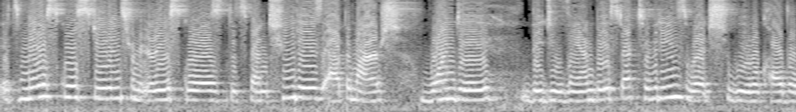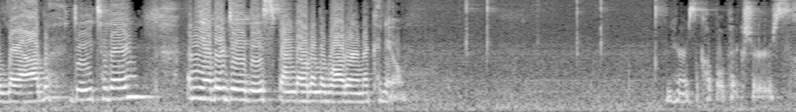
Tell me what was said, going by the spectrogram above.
It's middle school students from area schools that spend two days at the marsh. One day they do land-based activities, which we will call the lab day today, and the other day they spend out on the water in a canoe. And here's a couple pictures.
